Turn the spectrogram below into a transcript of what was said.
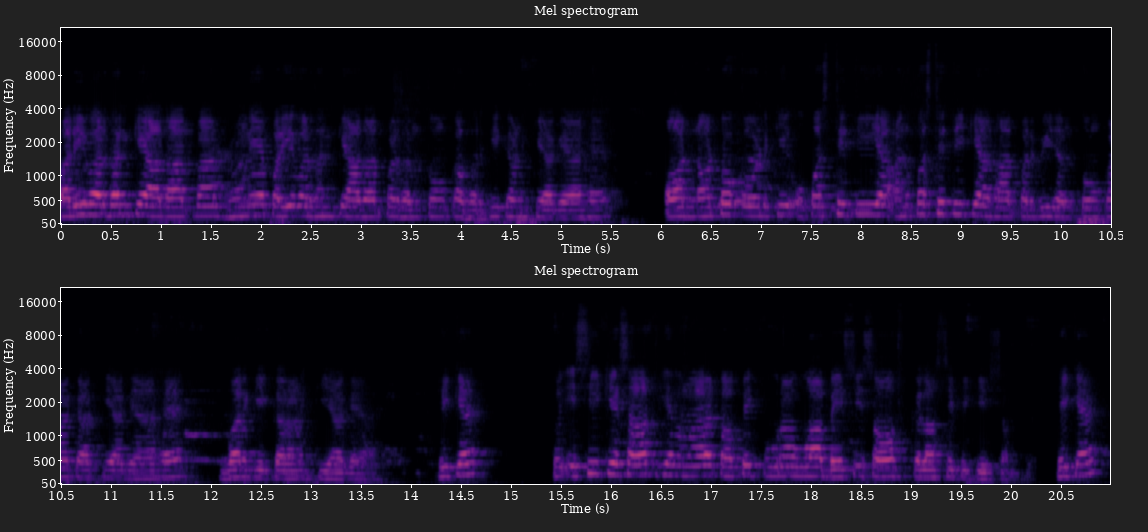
परिवर्धन के आधार पर भ्रूणीय परिवर्धन के आधार पर जंतुओं का वर्गीकरण किया गया है और नोटोकोड की उपस्थिति या अनुपस्थिति के आधार पर भी जंतुओं का क्या किया गया है? वर्गीकरण किया गया है। ठीक है? तो इसी के साथ ये हमारा टॉपिक पूरा हुआ बेसिस ऑफ़ क्लासिफिकेशन ठीक है?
